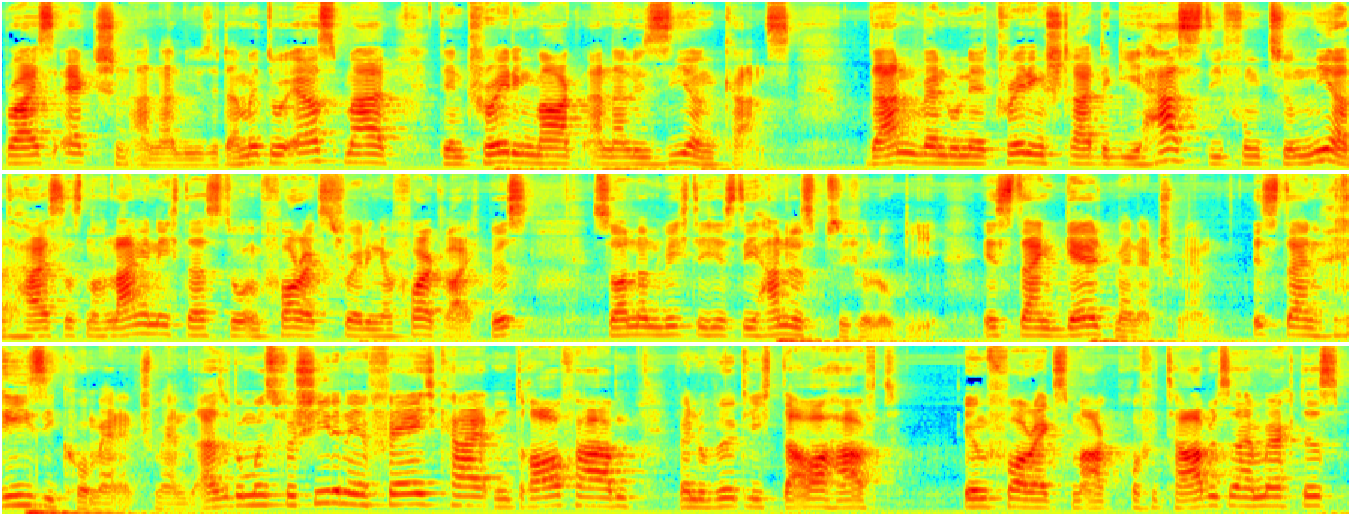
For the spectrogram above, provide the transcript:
Price-Action-Analyse, damit du erstmal den Trading-Markt analysieren kannst. Dann, wenn du eine Trading-Strategie hast, die funktioniert, heißt das noch lange nicht, dass du im Forex-Trading erfolgreich bist, sondern wichtig ist die Handelspsychologie, ist dein Geldmanagement, ist dein Risikomanagement. Also du musst verschiedene Fähigkeiten drauf haben, wenn du wirklich dauerhaft im Forex-Markt profitabel sein möchtest.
